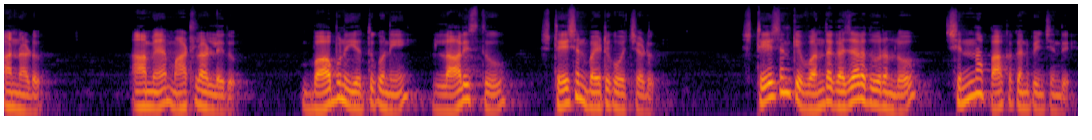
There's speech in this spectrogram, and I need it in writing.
అన్నాడు. ఆమె మాట్లాడలేదు. బాబును ఎత్తుకొని లాలిస్తూ స్టేషన్ బయటకు వచ్చాడు. స్టేషన్కి వంద గజాల దూరంలో చిన్న పాక కనిపించింది.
